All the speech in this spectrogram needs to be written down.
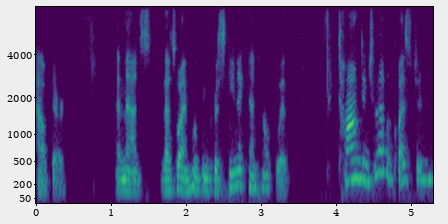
out there. And that's, that's what I'm hoping Christina can help with. Tom, did you have a question?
